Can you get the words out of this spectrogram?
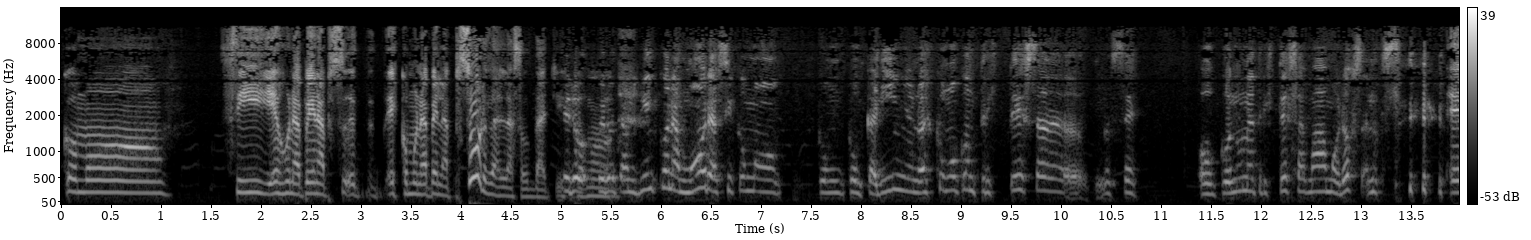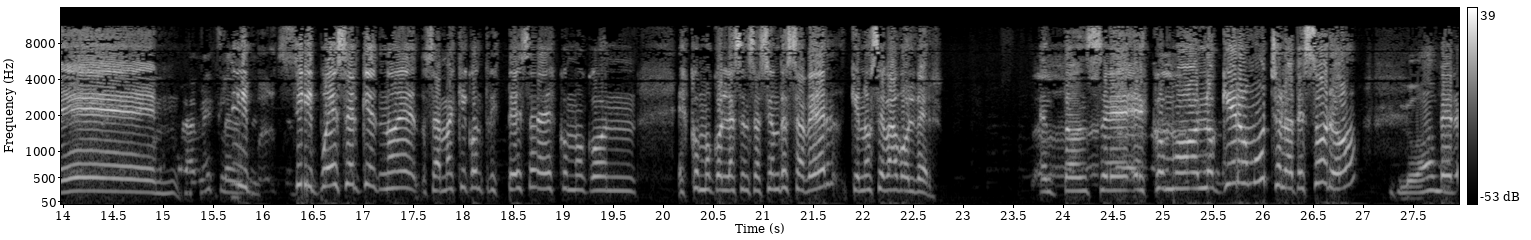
como sí, es una pena es como una pena absurda en la saudade. Pero, como- pero también con amor, así como con, con cariño, no es como con tristeza, no sé, o con una tristeza más amorosa, no sé. Eh, sí, puede ser que no es, o sea, más que con tristeza es como con, es como con la sensación de saber que no se va a volver. Entonces, es como, lo quiero mucho, lo atesoro, Lo amo, pero,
